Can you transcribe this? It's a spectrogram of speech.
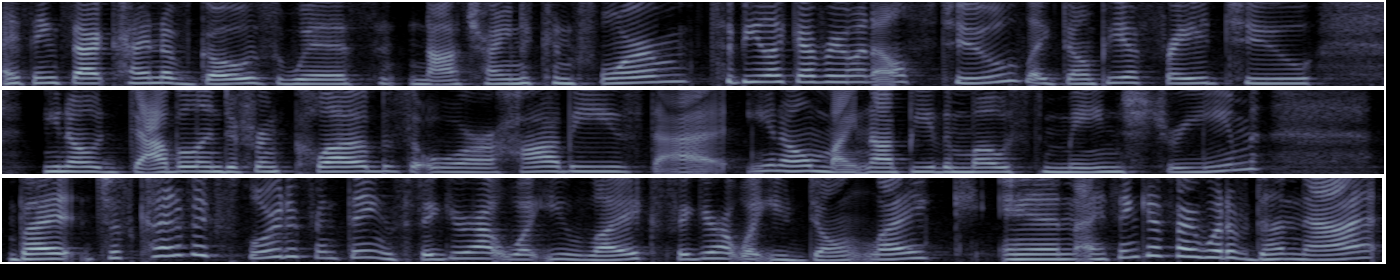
I think that kind of goes with not trying to conform to be like everyone else too. Like don't be afraid to you know, dabble in different clubs or hobbies that, you know, might not be the most mainstream, but just kind of explore different things, figure out what you like, figure out what you don't like. And I think if I would have done that,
